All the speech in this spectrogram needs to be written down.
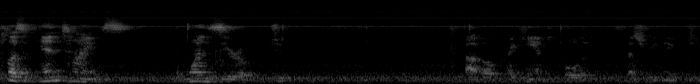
plus an N times one zero two. Uh-oh, I can't, hold it, that should be negative two.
